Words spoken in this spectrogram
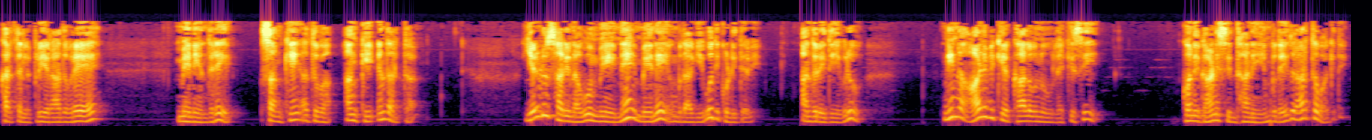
ಕರ್ತನ ಪ್ರಿಯರಾದವರೇ, ಮೇನೆ ಅಂದರೆ ಸಂಖ್ಯೆ ಅಥವಾ ಅಂಕಿ ಎಂದರ್ಥ. ಎರಡು ಸಾರಿ ನಾವು ಮೇನೆ ಮೇನೆ ಎಂಬುದಾಗಿ ಓದಿಕೊಂಡಿದ್ದೇವೆ. ಅಂದರೆ ದೇವರು, ನಿನ್ನ ಆಳ್ವಿಕೆಯ ಕಾಲವನ್ನು ಲೆಕ್ಕಿಸಿ ಕೊನೆಗಾಣಿಸಿದ್ದಾನೆ ಎಂಬುದೇ ಇದರ ಅರ್ಥವಾಗಿದೆ.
